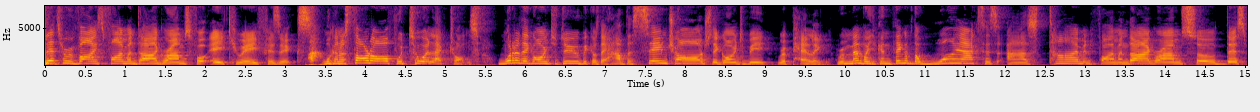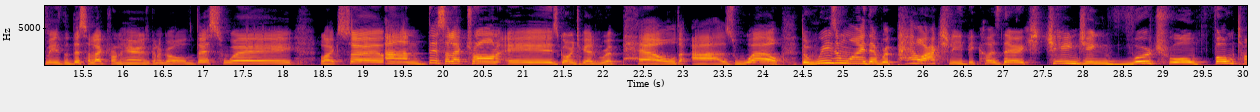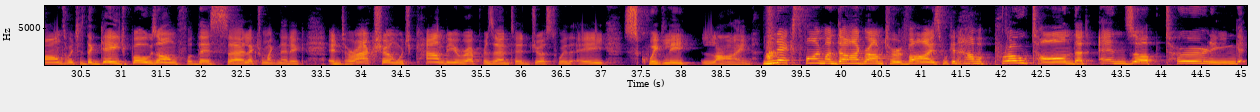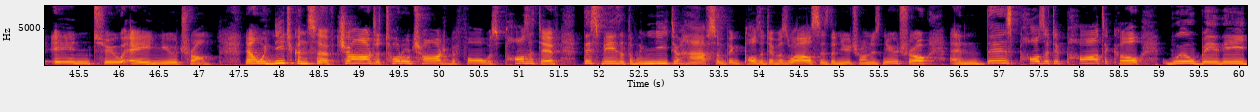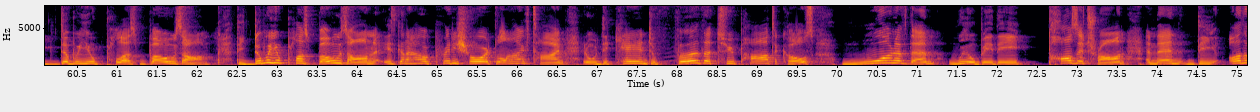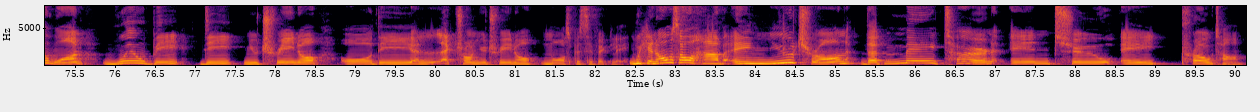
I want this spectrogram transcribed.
Let's revise Feynman diagrams for AQA physics. We're going to start off with two electrons. What are they going to do? Because they have the same charge, they're going to be repelling. Remember, you can think of the y-axis as time in Feynman diagrams. So this means that this electron here is going to go this way, like so. And this electron is going to get repelled as well. The reason why they repel actually because they're exchanging virtual photons, which is the gauge boson for this uh, electromagnetic interaction, which can be represented represented just with a squiggly line. Next Feynman diagram to revise, we can have a proton that ends up turning into a neutron. Now we need to conserve charge. The total charge before was positive. This means that we need to have something positive as well since the neutron is neutral and this positive particle will be the W plus boson. The W plus boson is going to have a pretty short lifetime, it will decay into further two particles. One of them will be the positron, and then the other one will be the neutrino or the electron neutrino more specifically. We can also have a neutron that may turn into a proton.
